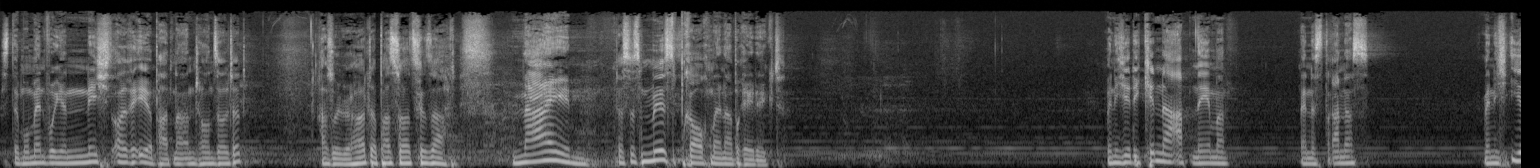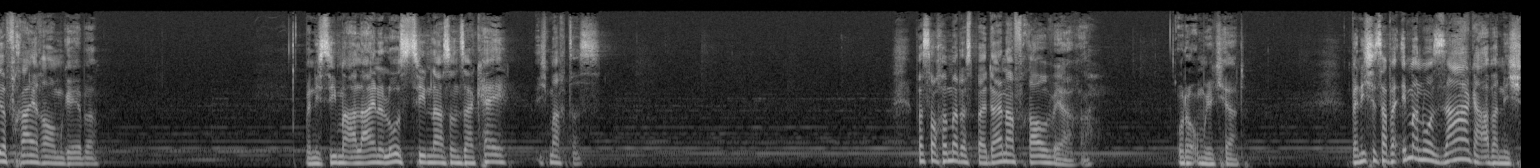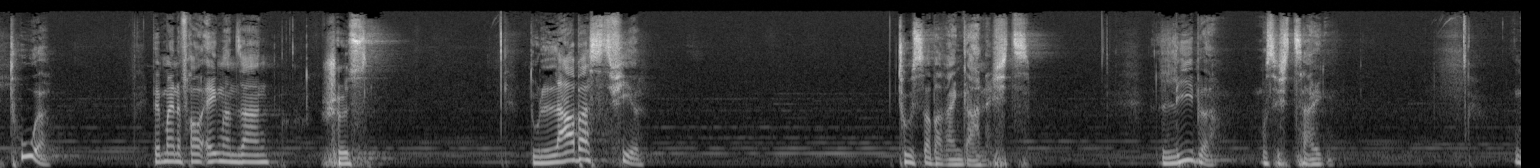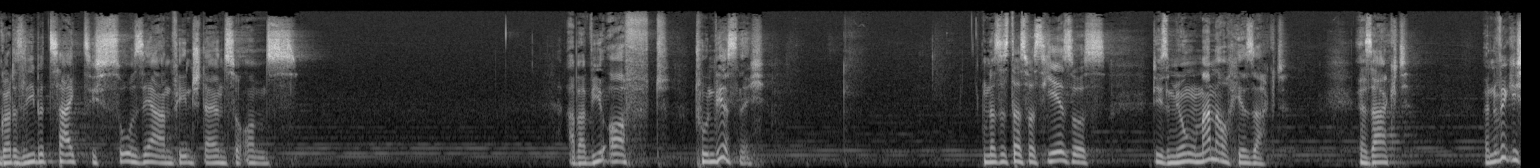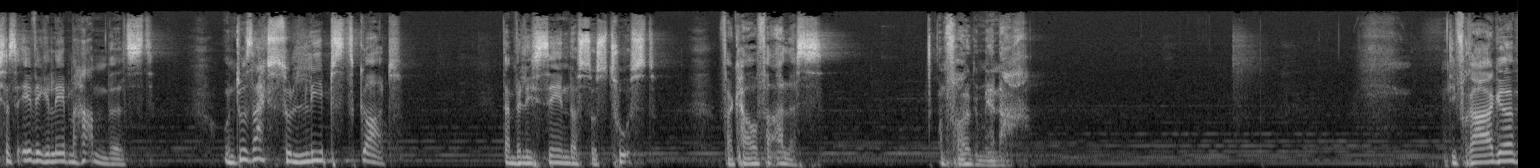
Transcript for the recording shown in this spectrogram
Ist der Moment, wo ihr nicht eure Ehepartner anschauen solltet. Hast du gehört? Der Pastor hat es gesagt. Nein, das ist Missbrauch meiner Predigt. Wenn ich ihr die Kinder abnehme, wenn es dran ist, wenn ich ihr Freiraum gebe, wenn ich sie mal alleine losziehen lasse und sage, hey, ich mach das. Was auch immer das bei deiner Frau wäre oder umgekehrt. Wenn ich es aber immer nur sage, aber nicht tue, wird meine Frau irgendwann sagen, tschüss. Du laberst viel, tust aber rein gar nichts. Liebe muss ich zeigen. Und Gottes Liebe zeigt sich so sehr an vielen Stellen zu uns. Aber wie oft tun wir es nicht? Und das ist das, was Jesus diesem jungen Mann auch hier sagt. Er sagt, wenn du wirklich das ewige Leben haben willst und du sagst, du liebst Gott, dann will ich sehen, dass du es tust. Verkaufe alles und folge mir nach. Die Frage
